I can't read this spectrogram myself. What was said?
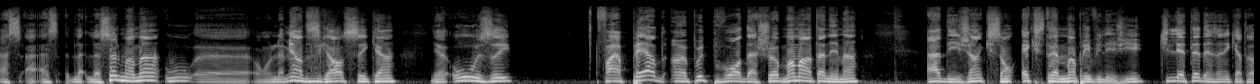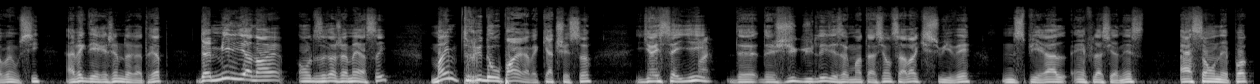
le seul moment où euh, on l'a mis en disgrâce, c'est quand il a osé faire perdre un peu de pouvoir d'achat momentanément à des gens qui sont extrêmement privilégiés, qui l'étaient dans les années 80 aussi, avec des régimes de retraite, de millionnaires, on le dira jamais assez. Même Trudeau père avait catché ça. Il a essayé de, juguler les augmentations de salaire qui suivaient une spirale inflationniste à son époque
